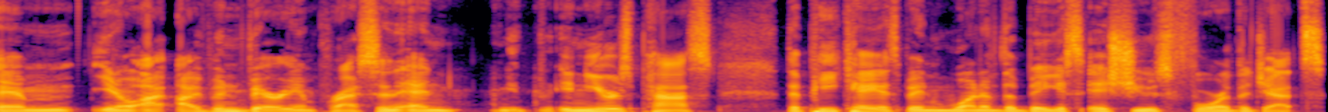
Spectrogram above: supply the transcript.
am, you know, I, have been very impressed. And, and in years past, the PK has been one of the biggest issues for the Jets.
